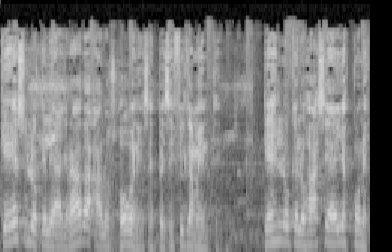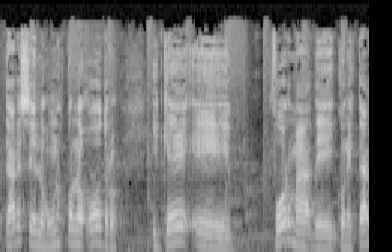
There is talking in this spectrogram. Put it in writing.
qué es lo que le agrada a los jóvenes específicamente, qué es lo que los hace a ellos conectarse los unos con los otros y qué eh, forma de conectar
